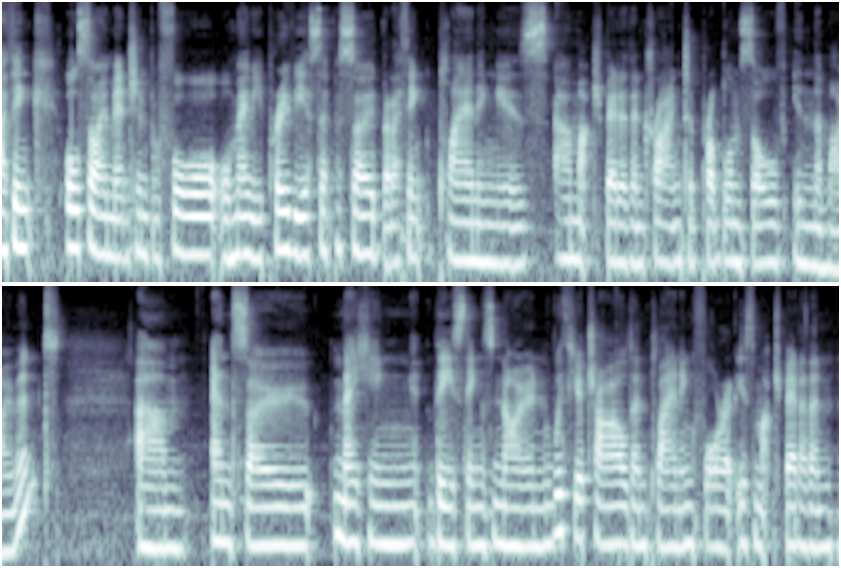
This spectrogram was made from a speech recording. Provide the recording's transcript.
I think also I mentioned before, or maybe previous episode, but I think planning is uh, much better than trying to problem solve in the moment. Um, and so, making these things known with your child and planning for it is much better than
